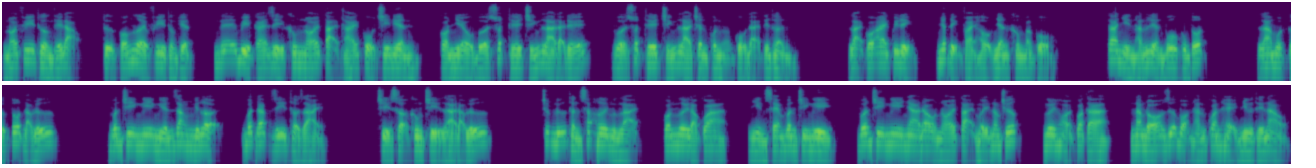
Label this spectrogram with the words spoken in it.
nói phi thường thế đạo, tự có người phi thường kiệt, nghễ bị cái gì không nói tại thái cổ chi niên, còn nhiều vừa xuất thế chính là đại đế, vừa xuất thế chính là chân quân cổ đại tiên thần. Lại có ai quy định, nhất định phải hậu nhân không bằng cổ ta nhìn hắn liền vô cùng tốt. Là một cực tốt đạo lữ. Vân chi nghi nghiến răng nghiến lợi, bất đắc di thở dài. Chỉ sợ không chỉ là đạo lữ. Trước nữ thần sắc hơi ngừng lại, con ngươi đảo qua, nhìn xem vân chi nghi. Vân chi nghi nha đau nói tại mấy năm trước, ngươi hỏi qua ta, năm đó giữa bọn hắn quan hệ như thế nào?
